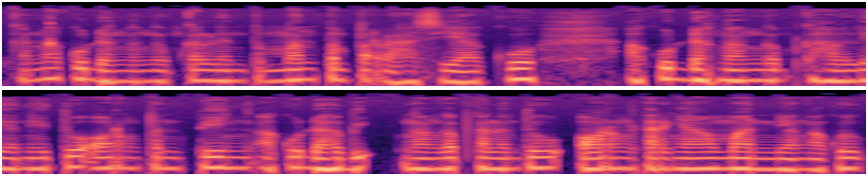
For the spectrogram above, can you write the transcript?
Karena aku udah nganggap kalian teman tempat rahasiaku aku. Udah nganggap kalian itu orang penting. Aku udah nganggap kalian tuh orang ternyaman yang aku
